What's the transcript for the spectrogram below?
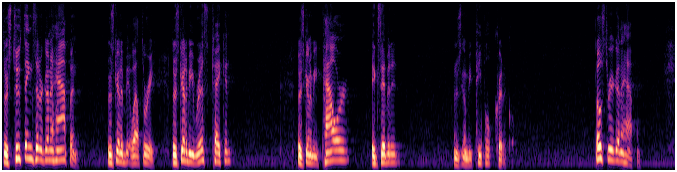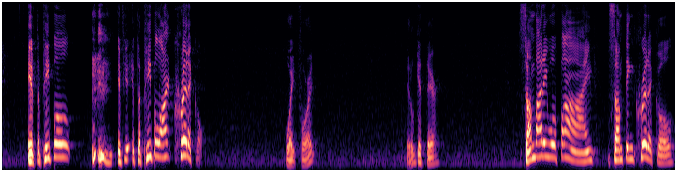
there's two things that are going to happen. There's going to be, well, three. There's going to be risk taken there's going to be power exhibited, and there's going to be people critical. Those three are going to happen. If the people, if, you, if the people aren't critical, wait for it. It'll get there. Somebody will find something critical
